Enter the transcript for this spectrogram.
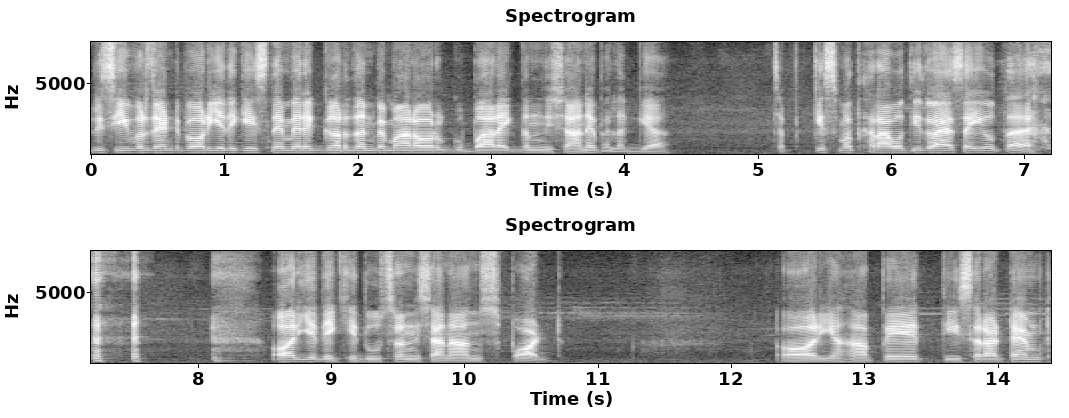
रिसीवर जेंट पे और ये देखिए इसने मेरे गर्दन पे मारा और गुब्बारा एकदम निशाने पे लग गया। जब किस्मत ख़राब होती तो ऐसा ही होता है। और ये देखिए दूसरा निशाना ऑन स्पॉट और यहाँ पे तीसरा अटैम्प्ट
